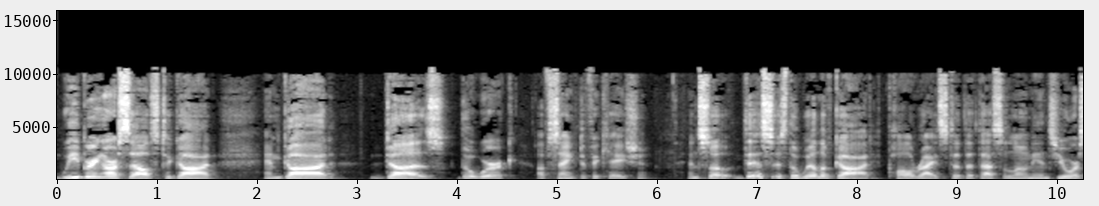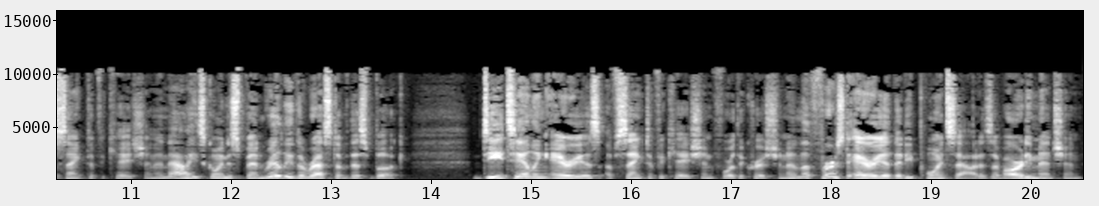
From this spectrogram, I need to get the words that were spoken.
we bring ourselves to God, and God does the work of sanctification. And so, this is the will of God, Paul writes to the Thessalonians, your sanctification. And now he's going to spend really the rest of this book detailing areas of sanctification for the Christian. And the first area that he points out, as I've already mentioned,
